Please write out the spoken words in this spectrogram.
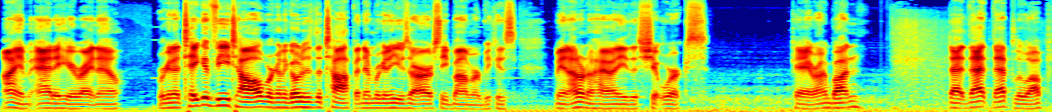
I am out of here right now. We're going to take a VTOL, we're going to go to the top, and then we're going to use our RC bomber because, man, I don't know how any of this shit works. Okay, wrong button. That, that, that blew up.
